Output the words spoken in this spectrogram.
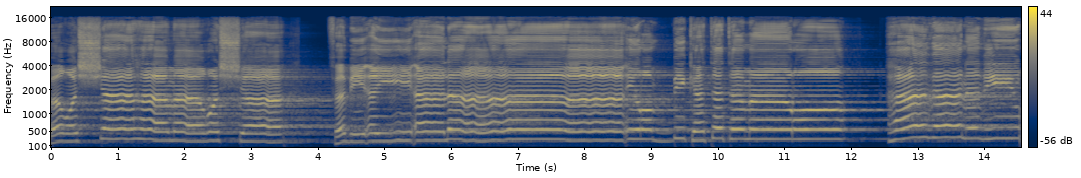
فغشاها ما غشى فبأي آلاء ربك تتمارى. هذا نذير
